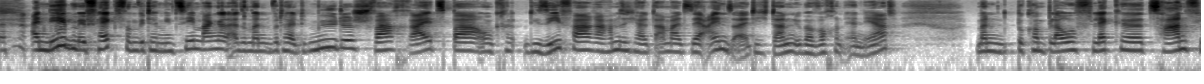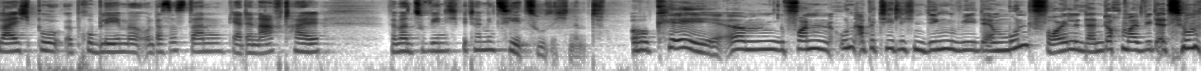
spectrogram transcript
ein Nebeneffekt vom Vitamin C-Mangel. Also man wird halt müde, schwach, reizbar und die Seefahrer haben sich halt damals sehr einseitig dann über Wochen ernährt. Man bekommt blaue Flecke, Zahnfleischprobleme und das ist dann ja der Nachteil, wenn man zu wenig Vitamin C zu sich nimmt. Okay, ähm, von unappetitlichen Dingen wie der Mundfäule dann doch mal wieder zum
